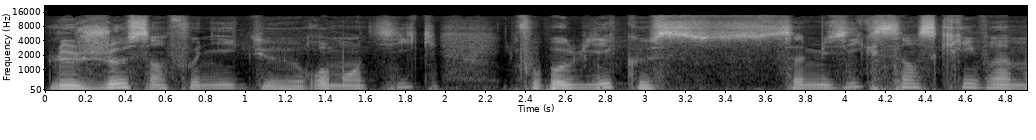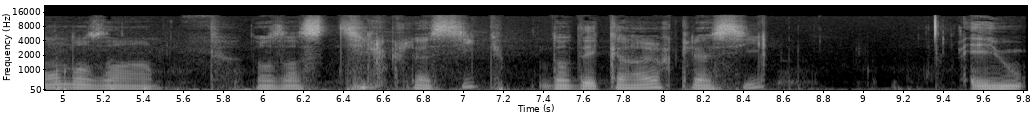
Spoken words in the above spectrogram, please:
le jeu symphonique romantique, il ne faut pas oublier que sa musique s'inscrit vraiment dans un, dans un style classique, dans des carrières classiques, et où,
